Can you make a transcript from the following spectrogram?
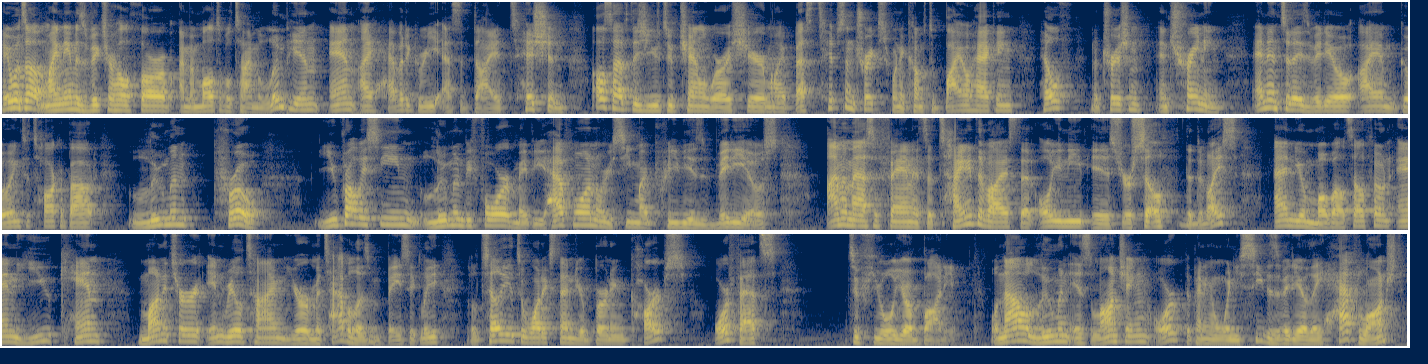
Hey, what's up? My name is Viktor Hald Thorup. I'm a multiple time Olympian and I have a degree as a dietitian. I also have this YouTube channel where I share my best tips and tricks when it comes to biohacking, health, nutrition, and training. And in today's video, I am going to talk about Lumen Pro. You've probably seen Lumen before, maybe you have one or you've seen my previous videos. I'm a massive fan. It's a tiny device that all you need is yourself, the device, and your mobile cell phone, and you can monitor in real time your metabolism. Basically, it'll tell you to what extent you're burning carbs or fats to fuel your body. Well, now Lumen is launching, or depending on when you see this video, they have launched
